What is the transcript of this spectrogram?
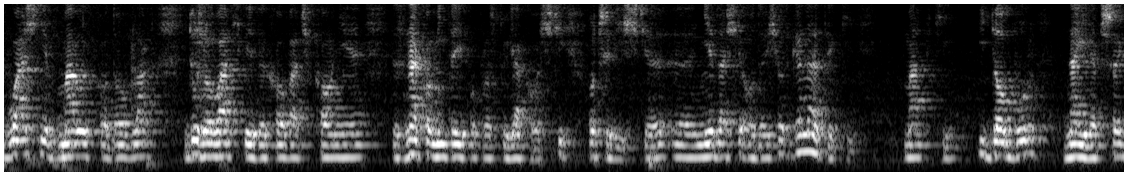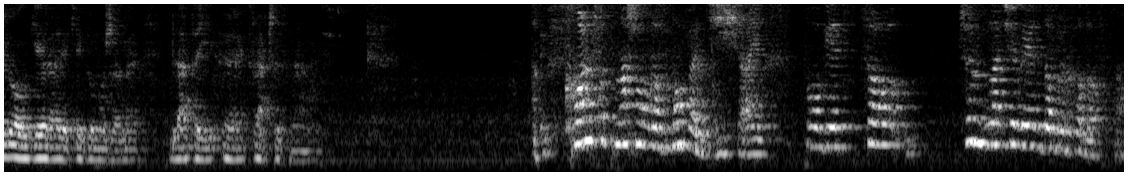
właśnie w małych hodowlach dużo łatwiej wychować konie znakomitej po prostu jakości. Oczywiście e, nie da się odejść od genetyki matki i dobór najlepszego ogiera, jakiego możemy dla tej klaczy znaleźć. Kończąc naszą rozmowę dzisiaj, powiedz, co, czym dla Ciebie jest dobry hodowca?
